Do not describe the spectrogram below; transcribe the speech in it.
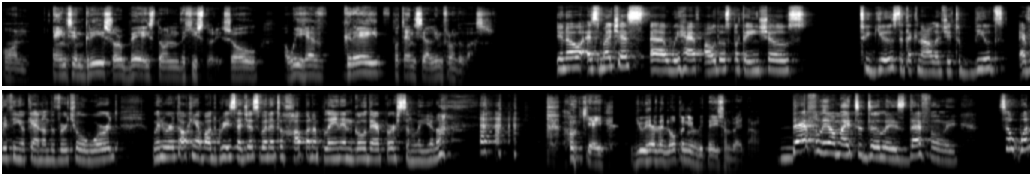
on ancient Greece or based on the history. So we have great potential in front of us. You know, as much as uh, we have all those potentials to use the technology to build everything you can on the virtual world, when we were talking about Greece, I just wanted to hop on a plane and go there personally, you know? okay, you have an open invitation right now. Definitely on my to do list, definitely. So one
